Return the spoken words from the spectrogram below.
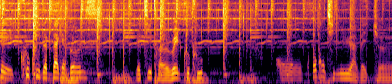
C'était Coucou de Bones, le titre euh, Real Coucou. On, continue avec euh,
